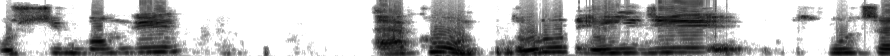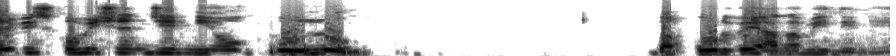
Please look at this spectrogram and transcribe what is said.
পশ্চিমবঙ্গে এখন ধরুন এই যে স্কুল সার্ভিস কমিশন যে নিয়োগ করল বা করবে আগামী দিনে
